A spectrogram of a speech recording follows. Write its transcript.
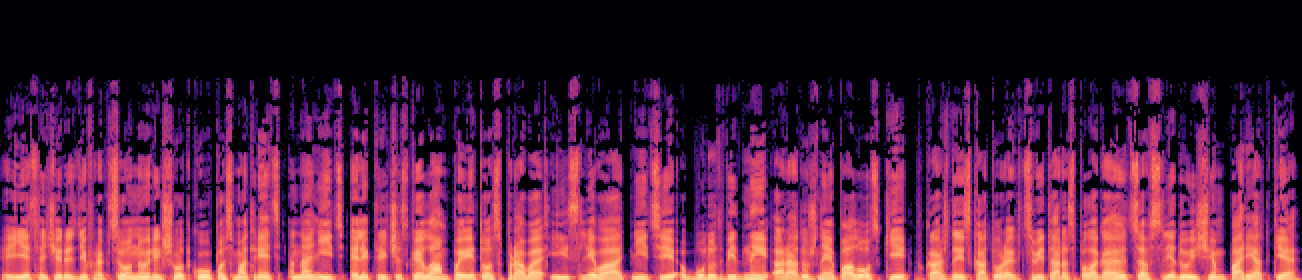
Если через дифракционную решетку посмотреть на нить электрической лампы, то справа и слева от нити будут видны радужные полоски, в каждой из которых цвета располагаются в следующем порядке:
